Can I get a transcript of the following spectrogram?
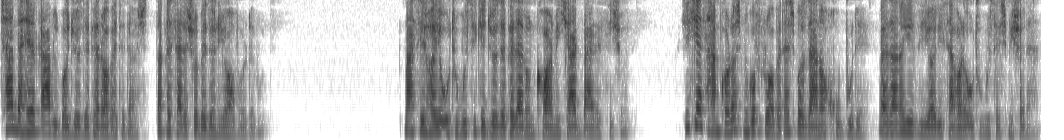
چند دهه قبل با جوزپه رابطه داشت و پسرش رو به دنیا آورده بود. مسیرهای اتوبوسی که جوزپه در اون کار می‌کرد بررسی شد. یکی از همکاراش می‌گفت رابطش با زنها خوب بوده و زنای زیادی سوار اتوبوسش می‌شدن.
